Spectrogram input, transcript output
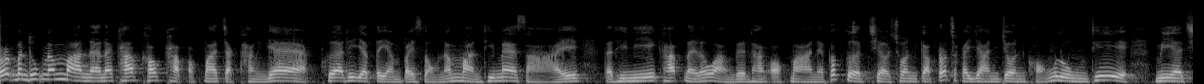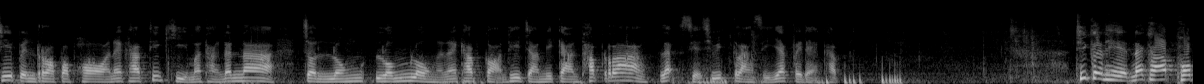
รถบรรทุกน้ำมันนะครับเขาขับออกมาจากทางแยก เพื่อที่จะเตรียมไปส่งน้ำมันที่แม่สาย แต่ทีนี้ครับในระหว่างเดินทางออกมาเนี่ยก็เกิดเฉียวชนกับรถจักรยานยนต์ของลุงที่มีอาชีพเป็นรปภนะครับที่ขี่มาทางด้านหน้า จนล้มล้มลงนะครับ ก่อนที่จะมีการทับร่างและเสียชีวิตกลางสี่แยกไฟแดงครับ ที่เกิดเหตุนะครับ พบ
